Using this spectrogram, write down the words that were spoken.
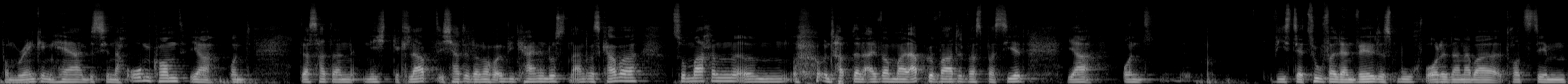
vom Ranking her ein bisschen nach oben kommt. Ja, und das hat dann nicht geklappt. Ich hatte dann auch irgendwie keine Lust, ein anderes Cover zu machen ähm, und habe dann einfach mal abgewartet, was passiert. Ja, und wie es der Zufall dann will. Das Buch wurde dann aber trotzdem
